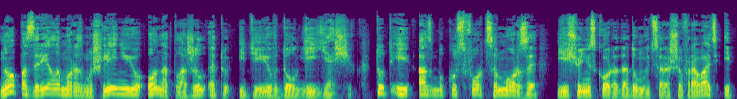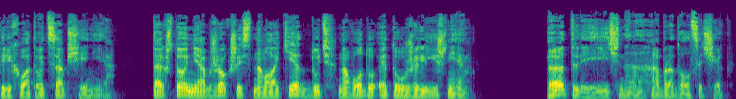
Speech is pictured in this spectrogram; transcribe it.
но по зрелому размышлению он отложил эту идею в долгий ящик. Тут и азбуку Сфорца Морзе еще не скоро додумаются расшифровать и перехватывать сообщения. Так что, не обжегшись на молоке, дуть на воду – это уже лишнее. «Отлично!» – обрадовался Чек.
